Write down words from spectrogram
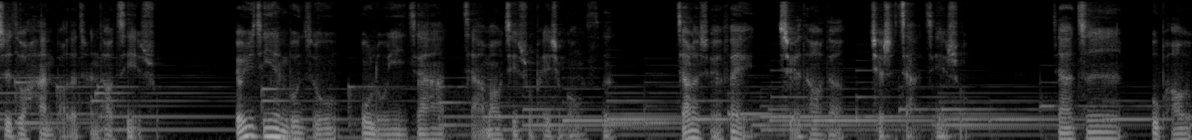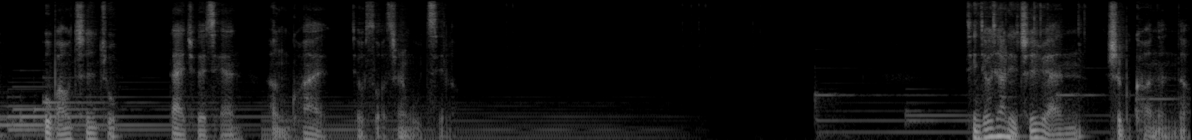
制作汉堡的成套技术。由于经验不足，误入一家假冒技术培训公司，交了学费，学到的却是假技术，加之不包不包吃住，带去的钱很快就所剩无几了。请求家里支援是不可能的，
